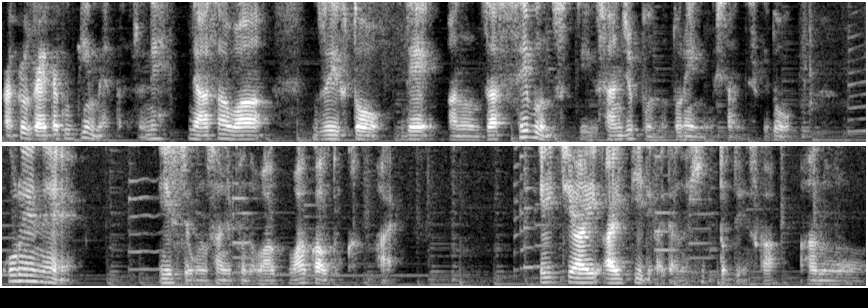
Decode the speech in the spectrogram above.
あ今日在宅勤務やったんですよね。で、朝は、ズイフトで、あの、ザ・セブンズっていう30分のトレーニングをしたんですけど、これね、いいっすよ、この30分のワーワークアウトか。はい。HIIT って書いてあるの、ヒットっていうんですか？あの、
